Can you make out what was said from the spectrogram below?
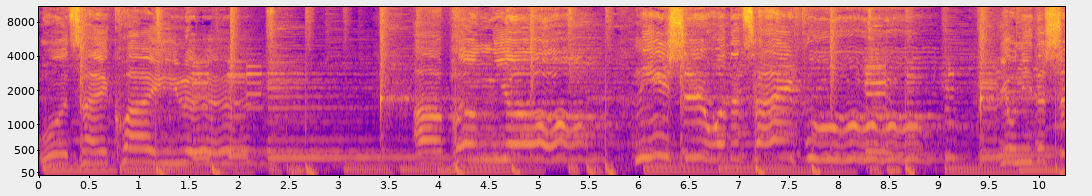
我才快乐。啊，朋友，你是我的财富，有你的生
